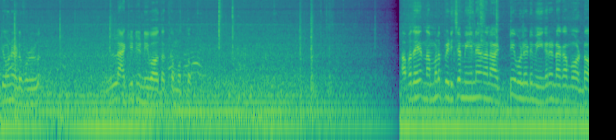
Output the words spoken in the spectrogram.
ട്യൂണുണ്ട് ഫുള്ള് നല്ല ആക്ടിവിറ്റി ഉണ്ട് ഈ ഭാഗത്തൊക്കെ മൊത്തം. അപ്പോൾ ദേ നമ്മൾ പിടിച്ച മീനെ നല്ല അടിപൊളിയായിട്ട് മീൻകറി ഉണ്ടാക്കാൻ പോകണ്ടോ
